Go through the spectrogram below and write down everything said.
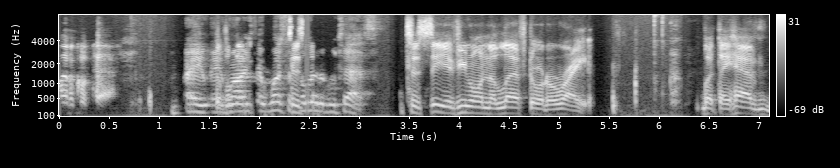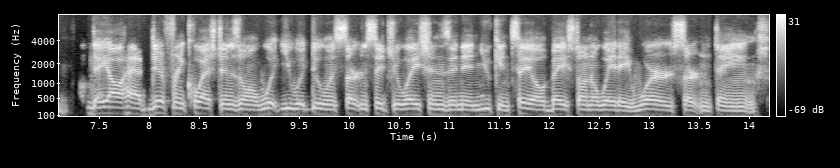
Political test. Hey, hey Ron what's the political test? to see if you're on the left or the right. But they have they all have different questions on what you would do in certain situations, and then you can tell based on the way they word certain things.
